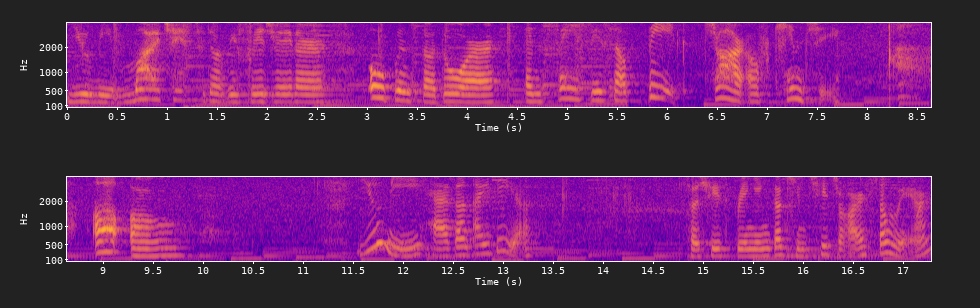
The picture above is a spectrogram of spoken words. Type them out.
Yumi marches to the refrigerator, opens the door, and faces a big jar of kimchi. Uh oh. Yumi has an idea. So she's bringing the kimchi jar somewhere.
